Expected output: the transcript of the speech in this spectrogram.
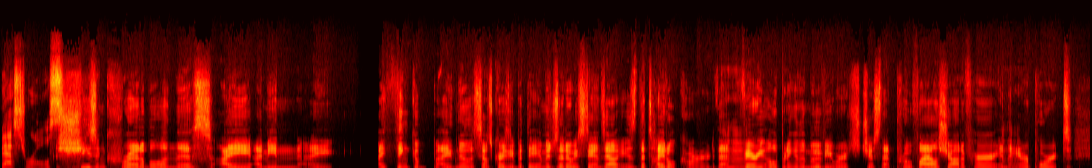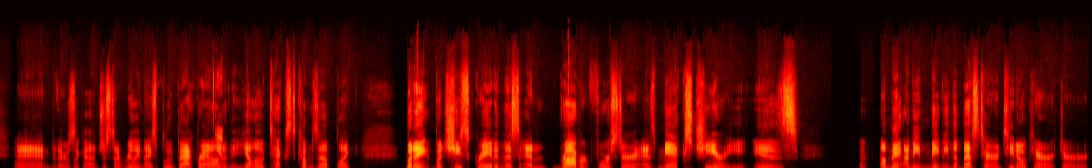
best roles. she's incredible in this. I I mean I I think I know this sounds crazy, but the image that always stands out is the title card. That Mhm. very opening of the movie where it's just that profile shot of her in Mhm. the airport and there's like a just a really nice blue background Yep. and the yellow text comes up like but but she's great in this and Robert Forster as Max Cherry is I mean, maybe the best Tarantino character,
